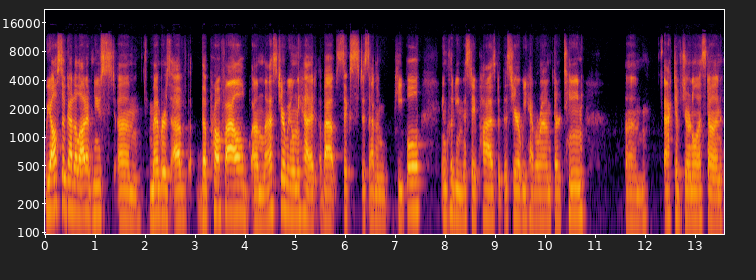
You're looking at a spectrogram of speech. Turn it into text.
We also got a lot of new um, members of the profile. Um, last year, we only had about six to seven people, including Miss Day Paz, but this year we have around 13 um, active journalists on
